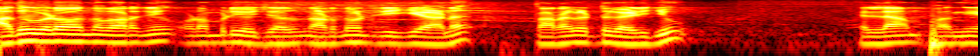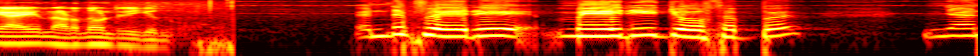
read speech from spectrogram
അതും ഇവിടെ വന്ന് പറഞ്ഞ് ഉടമ്പടി വെച്ചു. അത് നടന്നുകൊണ്ടിരിക്കുകയാണ്. തറകെട്ട് കഴിഞ്ഞു. എല്ലാം ഭംഗിയായി നടന്നുകൊണ്ടിരിക്കുന്നു. എന്റെ പേര് മേരി ജോസഫ്. ഞാൻ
